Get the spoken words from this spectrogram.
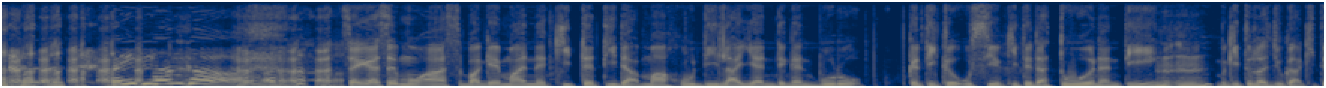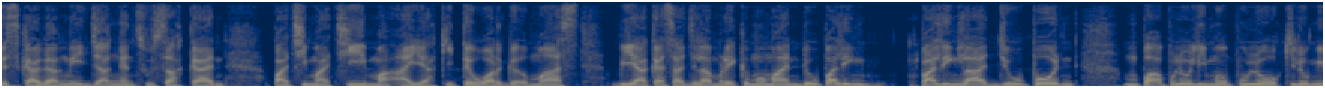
Saya dilanggar. Saya rasa Muaz bagaimana kita tidak mahu dilayan dengan buruk ketika usia kita dah tua nanti Mm-mm. begitulah juga kita sekarang ni jangan susahkan pakcik mak ayah kita warga emas biarkan sajalah mereka memandu paling paling laju pun 40 50 km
